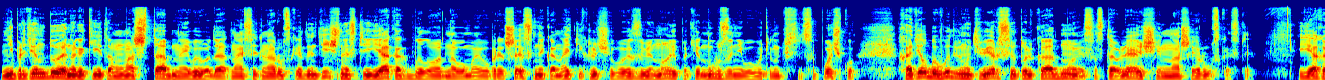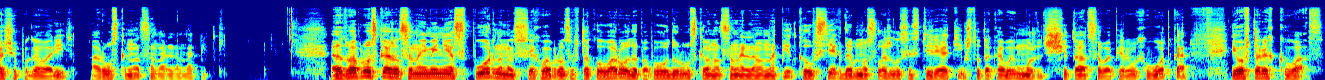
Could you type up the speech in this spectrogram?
Не претендуя на какие-то масштабные выводы относительно русской идентичности, я, как было у одного моего предшественника, найти ключевое звено и, потянув за него, вытянуть всю цепочку, хотел бы выдвинуть версию только одной из составляющей нашей русскости. Я хочу поговорить о русском национальном напитке. Этот вопрос кажется наименее спорным из всех вопросов такого рода. По поводу русского национального напитка у всех давно сложился стереотип, что таковым может считаться, во-первых, водка и, во-вторых, квас.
